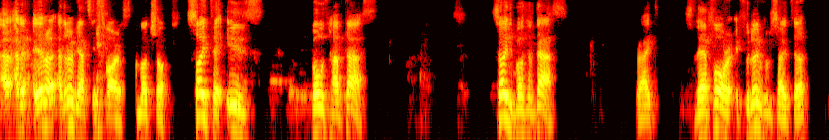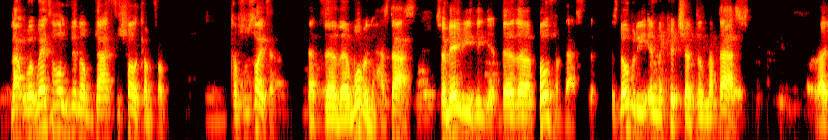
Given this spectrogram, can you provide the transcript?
I, I, don't, I don't know if you that's his forest. I'm not sure. Saita is both have das. Saita both have das. Right? So therefore, if we learn from Saita, where's the whole din of das the shell come from? Comes from Saita. That the, the woman has das. So maybe the, the, the both have das. There's nobody in the picture that doesn't have das. Right?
